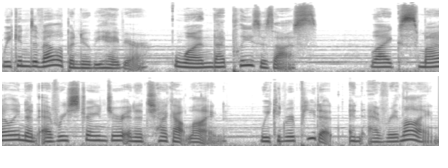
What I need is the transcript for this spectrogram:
We can develop a new behavior, one that pleases us. Like smiling at every stranger in a checkout line, we can repeat it in every line.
